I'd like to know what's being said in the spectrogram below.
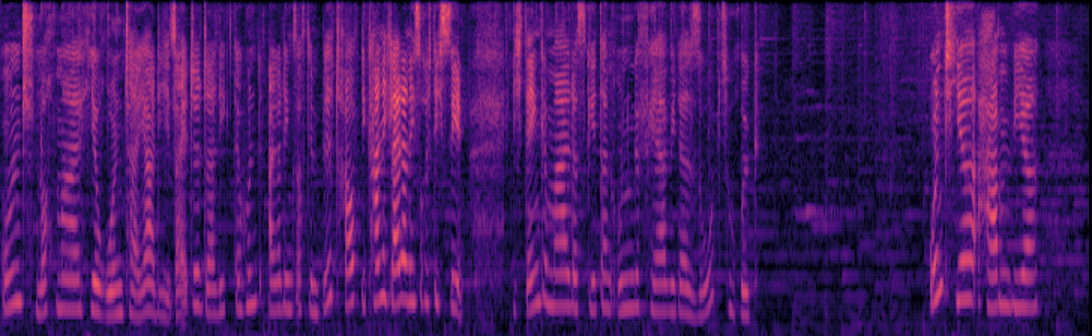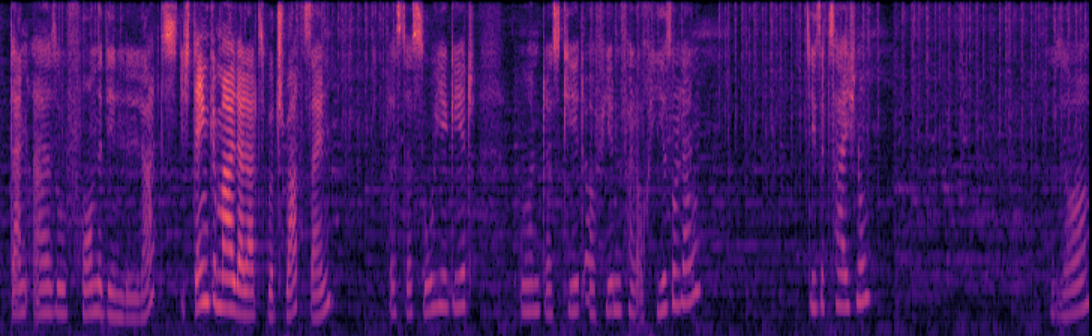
Und nochmal hier runter. Ja, die Seite, da liegt der Hund allerdings auf dem Bild drauf. Die kann ich leider nicht so richtig sehen. Ich denke mal, das geht dann ungefähr wieder so zurück. Und hier haben wir dann also vorne den Latz. Ich denke mal, der Latz wird schwarz sein. Dass das so hier geht. Und das geht auf jeden Fall auch hier so lang. Diese Zeichnung. So.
